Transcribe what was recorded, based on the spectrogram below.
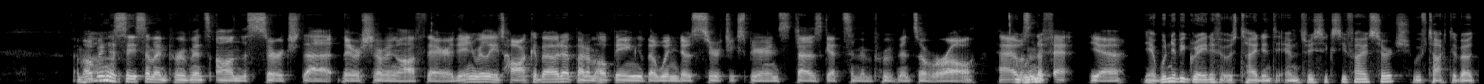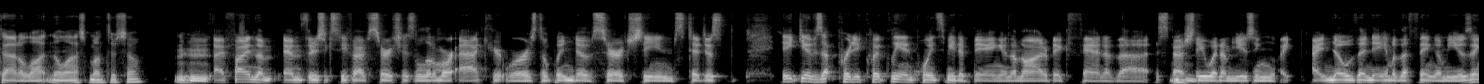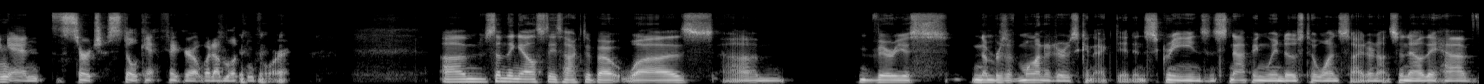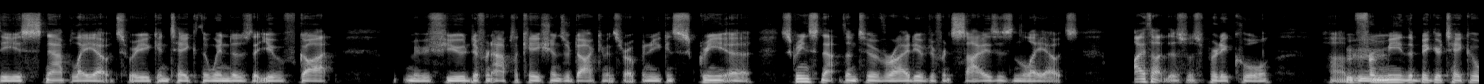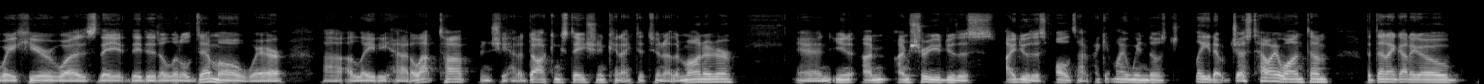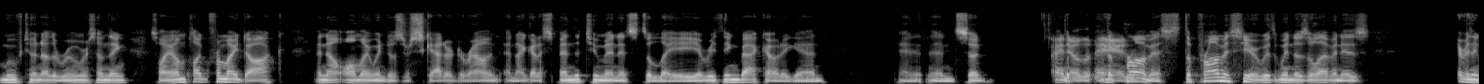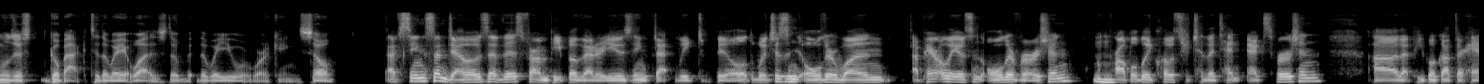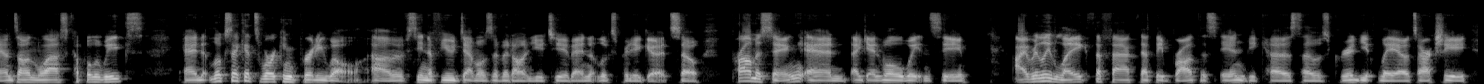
I'm hoping to um, see some improvements on the search that they were showing off there. They didn't really talk about it, but I'm hoping the Windows search experience does get some improvements overall. I wasn't a fan. Yeah. Yeah. Wouldn't it be great if it was tied into M365 search? We've talked about that a lot in the last month or so. Mm-hmm. I find the M365 search is a little more accurate, whereas the Windows search seems to just it gives up pretty quickly and points me to Bing, and I'm not a big fan of that, especially mm-hmm. when I'm using like I know the name of the thing I'm using, and search still can't figure out what I'm looking for. um, something else they talked about was um, various numbers of monitors connected and screens and snapping windows to one side or not. So now they have these snap layouts where you can take the windows that you've got, maybe a few different applications or documents are open, and you can screen uh, screen snap them to a variety of different sizes and layouts. I thought this was pretty cool. Um, mm-hmm. For me, the bigger takeaway here was they they did a little demo where uh, a lady had a laptop and she had a docking station connected to another monitor and you know, I'm I'm sure you do this. I do this all the time. I get my windows laid out just how I want them, but then I got to go move to another room or something. So I unplug from my dock, and now all my windows are scattered around, and I got to spend the two minutes to lay everything back out again. And and so I know the, the pain. The promise, the promise here with Windows 11 is everything will just go back to the way it was, the the way you were working. So I've seen some demos of this from people that are using that leaked build, which is an older one. Apparently, it was an older version, mm-hmm. probably closer to the 10X version uh, that people got their hands on the last couple of weeks. And it looks like it's working pretty well. Um, I've seen a few demos of it on YouTube and it looks pretty good. So promising. And again, we'll wait and see. I really like the fact that they brought this in because those grid layouts are actually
